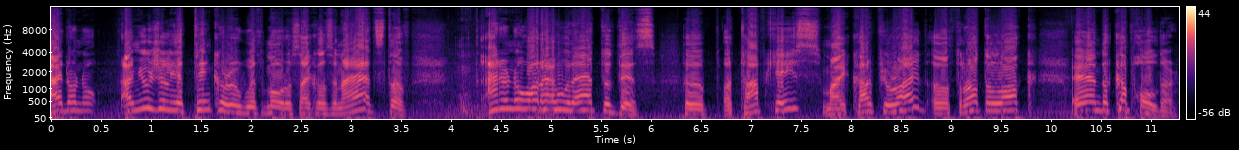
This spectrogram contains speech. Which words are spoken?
I don't know. I'm usually a tinkerer with motorcycles and I add stuff I don't know what I would add to this. Uh, a top case, my carpuride, a throttle lock, and a cup holder.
